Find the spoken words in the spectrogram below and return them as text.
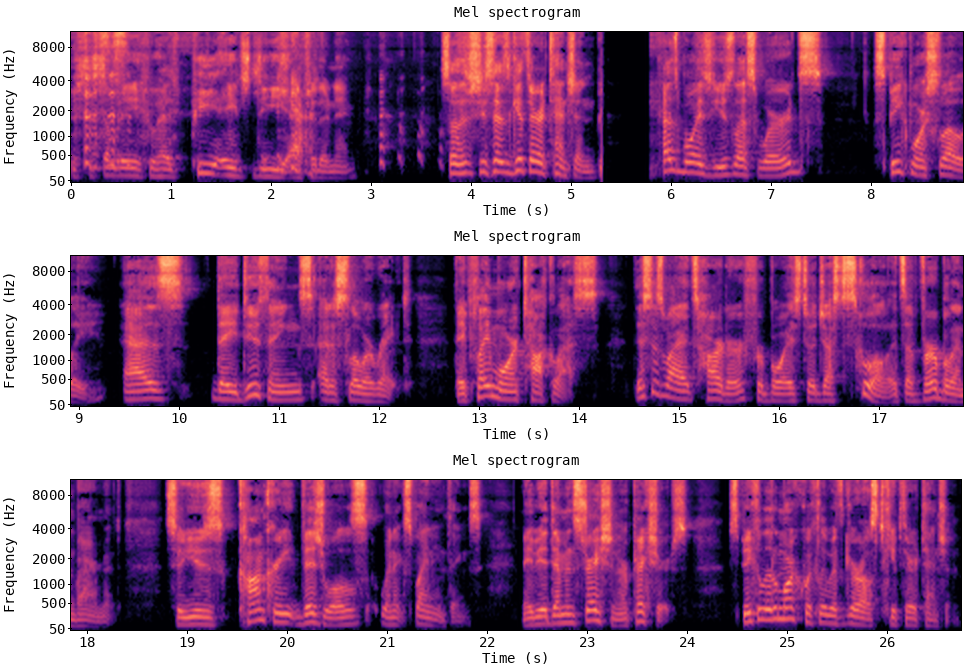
This is somebody who has PhD Yeah. after their name. So she says, get their attention. Because boys use less words, speak more slowly, as they do things at a slower rate. They play more, talk less. This is why it's harder for boys to adjust to school. It's a verbal environment. So use concrete visuals when explaining things, maybe a demonstration or pictures. Speak a little more quickly with girls to keep their attention.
